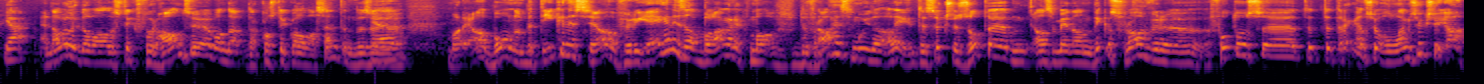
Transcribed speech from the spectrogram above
Ja. En dan wil ik dat wel een stuk voorgaan zetten, want dat, dat kost ik wel wat centen. Dus, Ja. eh, maar ja, bon, een betekenis, ja, voor je eigen is dat belangrijk. Maar de vraag is, moet je dat... Allee, het is ook zo zot, eh, als ze mij dan dikwijls vragen voor eh, foto's te, te trekken. Of zo onlangs ook zo, ja,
